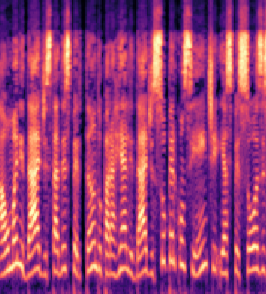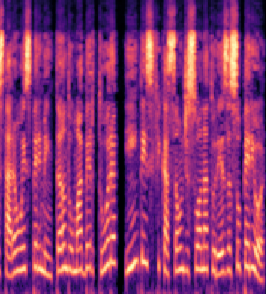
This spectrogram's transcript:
A humanidade está despertando para a realidade superconsciente e as pessoas estarão experimentando uma abertura e intensificação de sua natureza superior.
